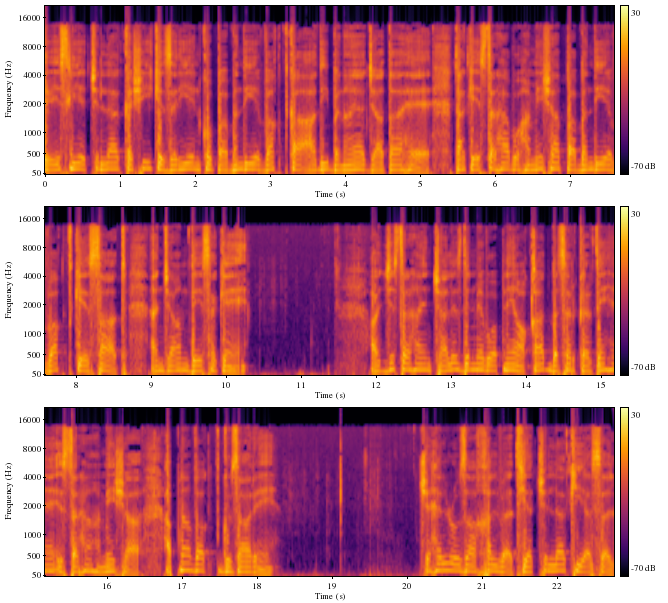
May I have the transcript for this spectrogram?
اس لیے چلہ کشی کے ذریعے ان کو پابندی وقت کا عادی بنایا جاتا ہے تاکہ اس طرح وہ ہمیشہ پابندی وقت کے ساتھ انجام دے سکیں اور جس طرح ان چالیس دن میں وہ اپنے اوقات بسر کرتے ہیں، اس طرح ہمیشہ اپنا وقت گزاریں۔ چہل روزہ خلوت یا چلہ کی اصل،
